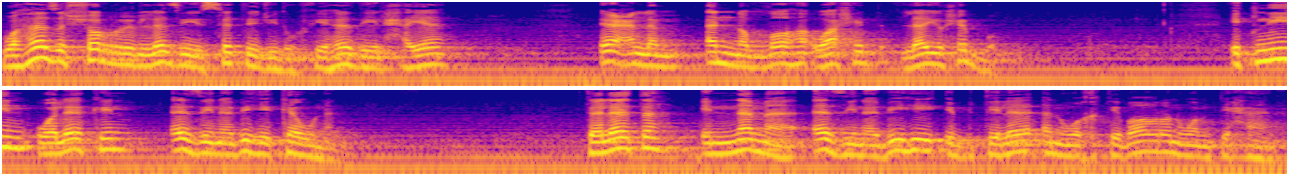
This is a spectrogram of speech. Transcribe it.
وهذا الشر الذي ستجده في هذه الحياة اعلم أن الله واحد لا يحبه. اثنين ولكن أذن به كونا. ثلاثة إنما أذن به ابتلاء واختبارا وامتحانا.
